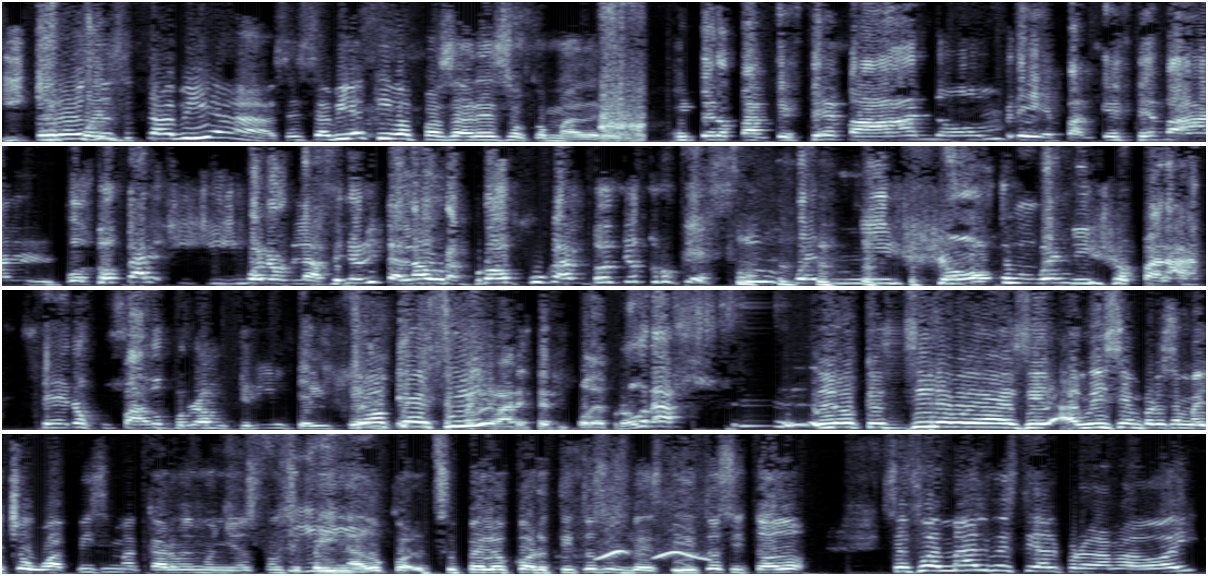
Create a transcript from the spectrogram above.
y, Pero pues, se sabía, se sabía que iba a pasar eso, comadre. Pero para que se van, hombre, para que se van, pues total, y, bueno, la señorita Laura prófuga, entonces yo creo que es un buen nicho, un buen nicho para ser ocupado por una mujer inteligente. Lo que sí, llevar este tipo de programas. Lo que sí le voy a decir, a mí siempre se me ha hecho guapísima Carmen Muñoz con su peinado, su pelo cortito, sus vestiditos y todo. Se fue mal vestida al programa hoy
